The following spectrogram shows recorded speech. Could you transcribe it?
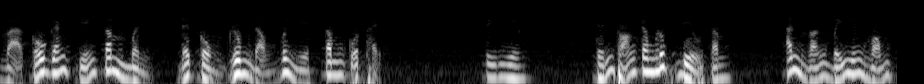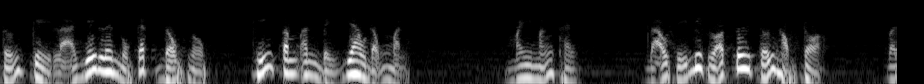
và cố gắng chuyển tâm mình để cùng rung động với nhịp tâm của thầy. Tuy nhiên, thỉnh thoảng trong lúc điều tâm, anh vẫn bị những vọng tưởng kỳ lạ dấy lên một cách đột ngột, khiến tâm anh bị dao động mạnh. May mắn thay, đạo sĩ biết rõ tư tưởng học trò và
